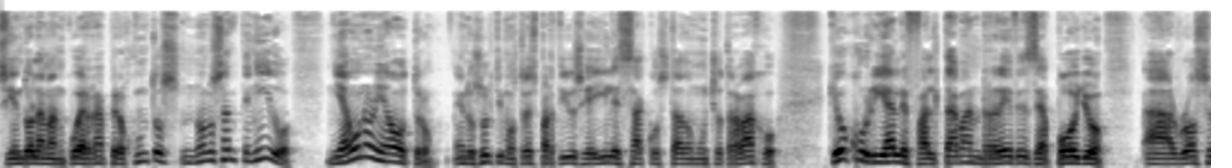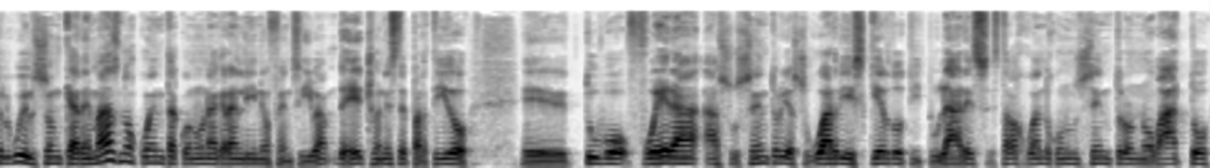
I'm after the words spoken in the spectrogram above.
siendo la mancuerna, pero juntos no los han tenido, ni a uno ni a otro, en los últimos tres partidos y ahí les ha costado mucho trabajo. ¿Qué ocurría? Le faltaban redes de apoyo a Russell Wilson, que además no cuenta con una gran línea ofensiva. De hecho, en este partido eh, tuvo fuera a su centro y a su guardia izquierdo titulares. Estaba jugando con un centro novato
